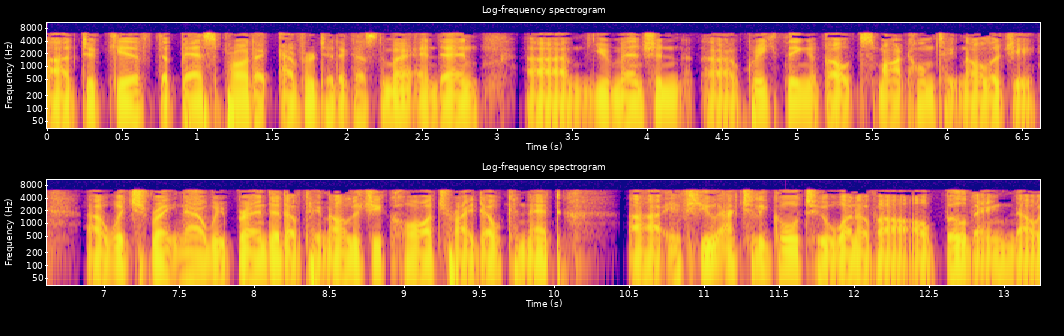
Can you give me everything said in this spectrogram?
uh, to give the best product ever to the customer. And then um, you mentioned a great thing about smart home technology, uh, which right now we branded our technology called Tridel Connect. Uh, if you actually go to one of our, our building, now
